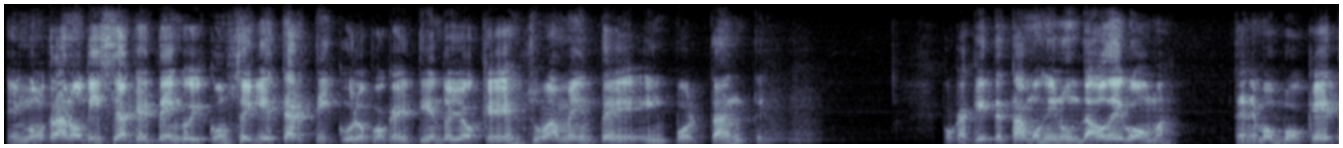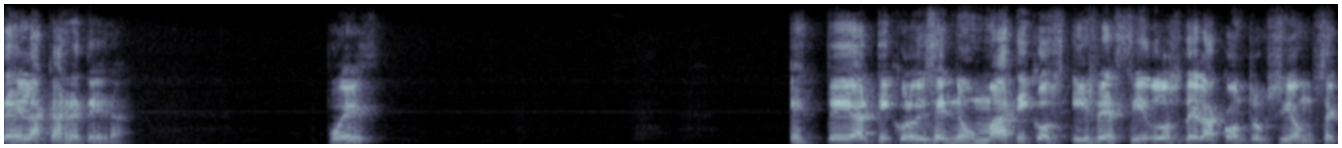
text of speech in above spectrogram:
En otra noticia que tengo, y conseguí este artículo porque entiendo yo que es sumamente importante. Porque aquí estamos inundados de goma, tenemos boquetes en las carreteras. Pues este artículo dice, neumáticos y residuos de la construcción se,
